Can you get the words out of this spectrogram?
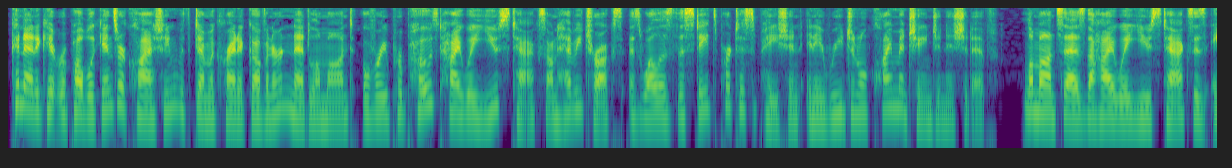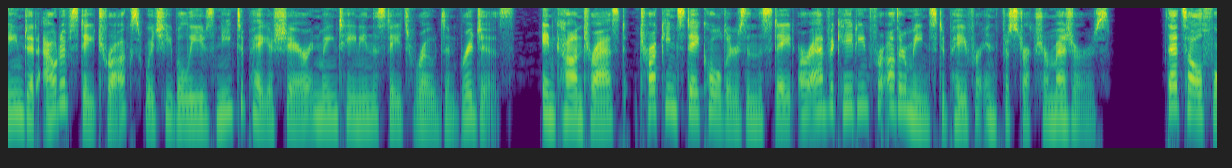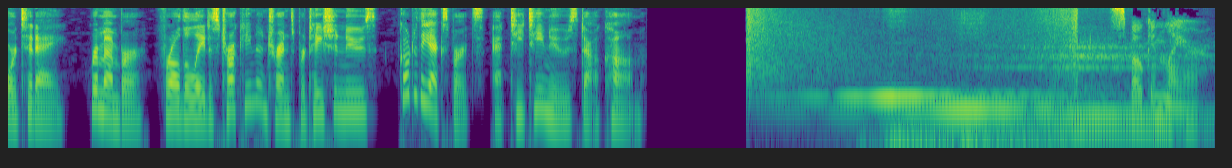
Connecticut Republicans are clashing with Democratic Governor Ned Lamont over a proposed highway use tax on heavy trucks as well as the state's participation in a regional climate change initiative. Lamont says the highway use tax is aimed at out of state trucks, which he believes need to pay a share in maintaining the state's roads and bridges. In contrast, trucking stakeholders in the state are advocating for other means to pay for infrastructure measures. That's all for today. Remember, for all the latest trucking and transportation news, Go to the experts at ttnews.com. Spoken Layer.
